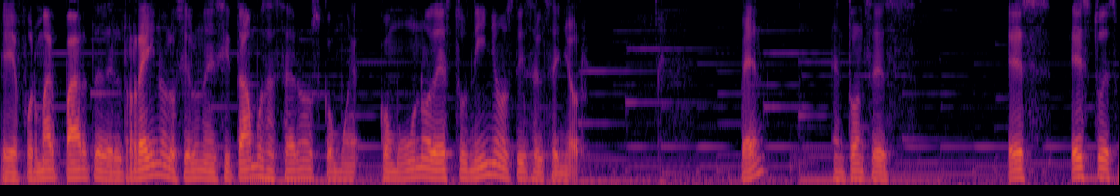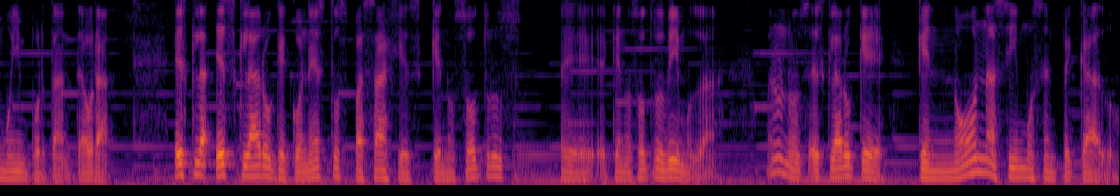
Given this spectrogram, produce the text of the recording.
eh, formar parte del reino de los cielos, necesitamos hacernos como, como uno de estos niños, dice el Señor. ¿Ven? Entonces, es, esto es muy importante. Ahora, es, es claro que con estos pasajes que nosotros eh, que nosotros vimos. Bueno, es claro que, que no nacimos en pecado,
